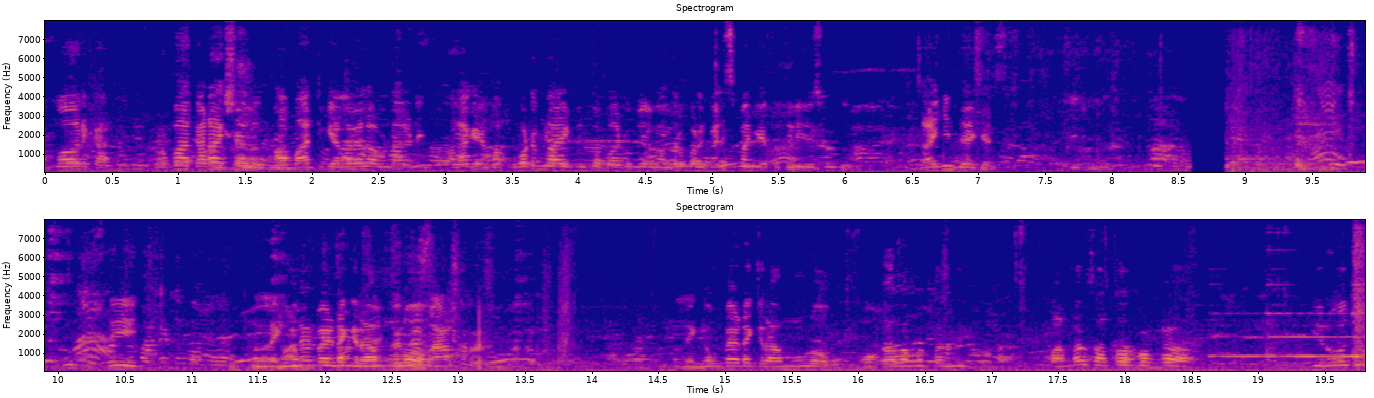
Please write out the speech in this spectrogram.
అమ్మవారి క- కృపా కటాక్షాలు మా పార్టీకి ఎల్లవేళ ఉండాలని అలాగే మా కూటమి నాయకులతో పాటు మేము అందరూ కూడా కలిసి పనిచేస్తూ తెలియజేసుకుంటూ జై హింద్ జై జనసేన. ఇది లింగంపేట గ్రామంలో. లింగంపేట గ్రామంలో మోకాలమ్మ తల్లి పండగ సందర్భంగా ఈరోజు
